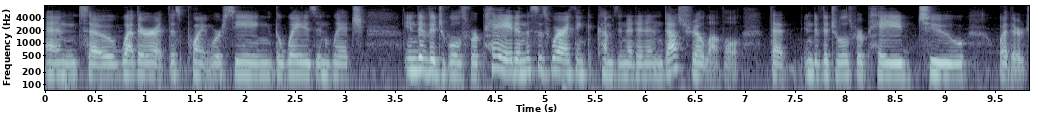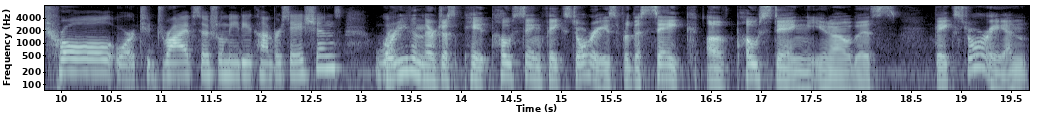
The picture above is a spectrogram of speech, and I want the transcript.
And so whether at this point we're seeing the ways in which individuals were paid, and this is where I think it comes in at an industrial level, that individuals were paid to whether troll or to drive social media conversations. or even they're just pa- posting fake stories for the sake of posting, you know, this fake story. And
